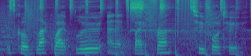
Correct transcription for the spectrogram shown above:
It's called Black, White, Blue, and it's by Front 242.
